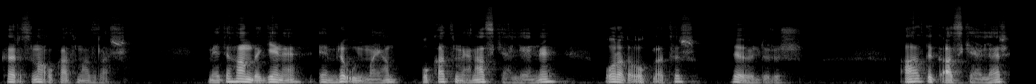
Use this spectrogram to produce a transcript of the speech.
karısına ok atmazlar. Metehan da gene emre uymayan, ok atmayan askerlerini orada oklatır ve öldürür. Artık askerler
